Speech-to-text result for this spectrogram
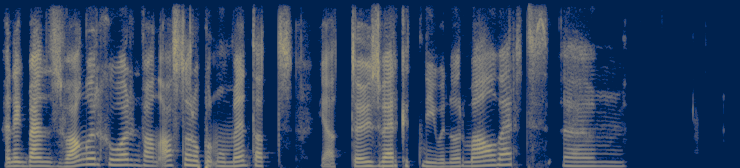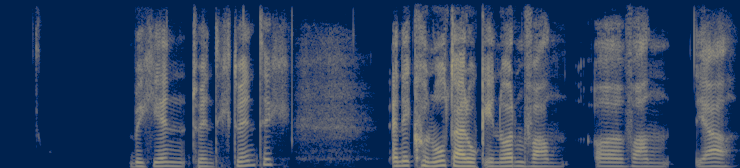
En ik ben zwanger geworden van Astor op het moment dat ja, thuiswerk het nieuwe normaal werd. Um, begin 2020. En ik genoot daar ook enorm van. Uh, van ja,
